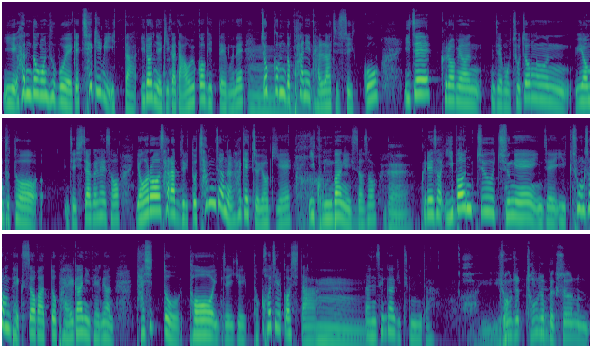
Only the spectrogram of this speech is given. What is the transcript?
이 한동훈 후보에게 책임이 있다 이런 얘기가 나올 거기 때문에 음. 조금 더 판이 달라질 수 있고 이제 그러면 이제 뭐 조정은 위원부터 이제 시작을 해서 여러 사람들이 또 참전을 하겠죠 여기에 이 공방에 있어서 네. 그래서 이번 주 중에 이제 이 총선 백서가 또 발간이 되면 다시 또 더 이제 이게 더 커질 것이다라는 음. 생각이 듭니다. 아, 이- 총선 총선 백서는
